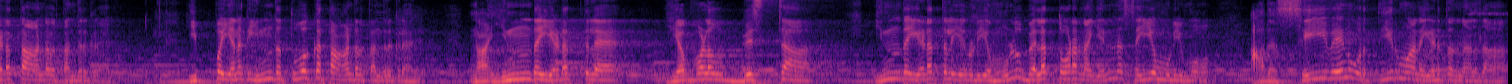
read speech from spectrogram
இடத்த ஆண்டவர் தந்திருக்கிறாரு. இப்போ எனக்கு இந்த துவக்கத்தை ஆண்டவர் தந்திருக்கிறாரு. நான் இந்த இடத்துல எவ்வளவு பெஸ்டா இந்த இடத்துல என்னுடைய முழு பலத்தோட நான் என்ன செய்ய முடியுமோ அதை செய்வேன்னு ஒரு தீர்மானம் எடுத்ததுனால தான்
